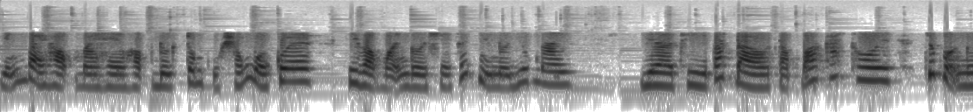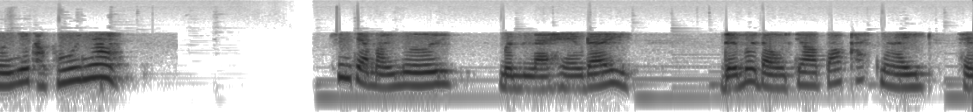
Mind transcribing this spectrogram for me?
những bài học mà Hèo học được trong cuộc sống ở quê. Hy vọng mọi người sẽ thích những nội dung này. Giờ thì bắt đầu tập podcast thôi. Chúc mọi người nghe thật vui nha. Xin chào mọi người, mình là Hèo đây để mở đầu cho podcast này, Hè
